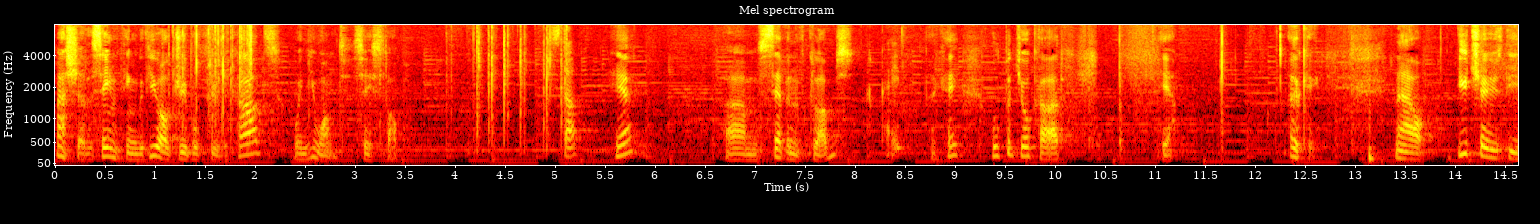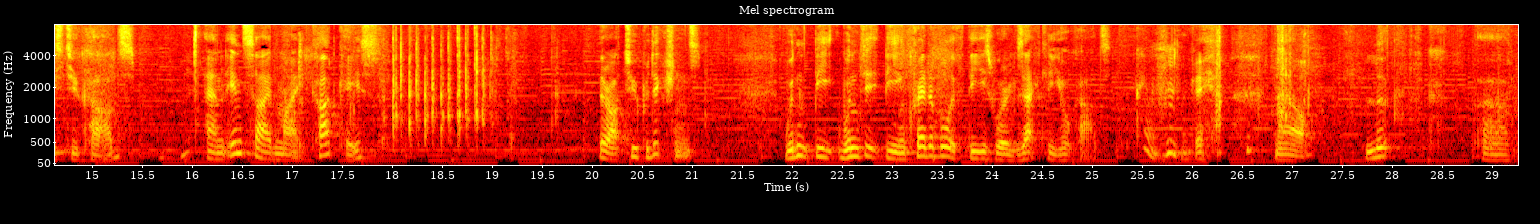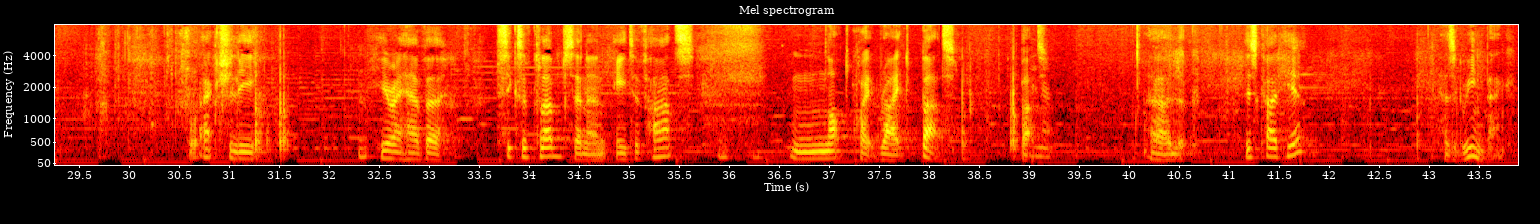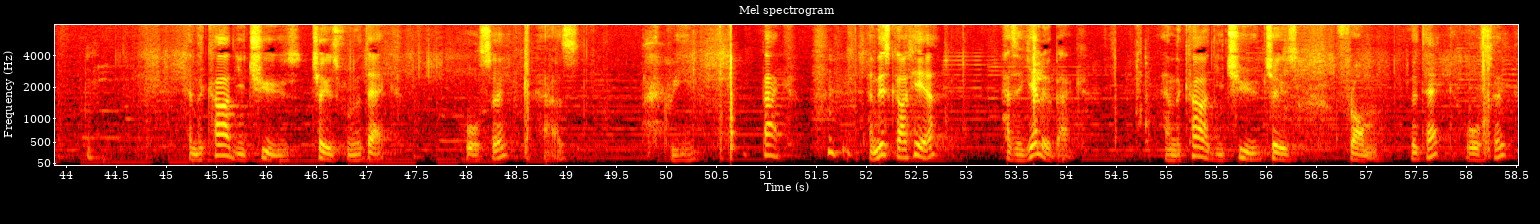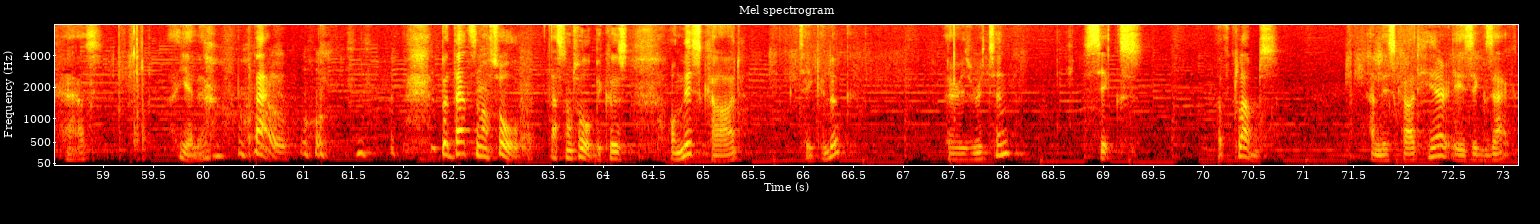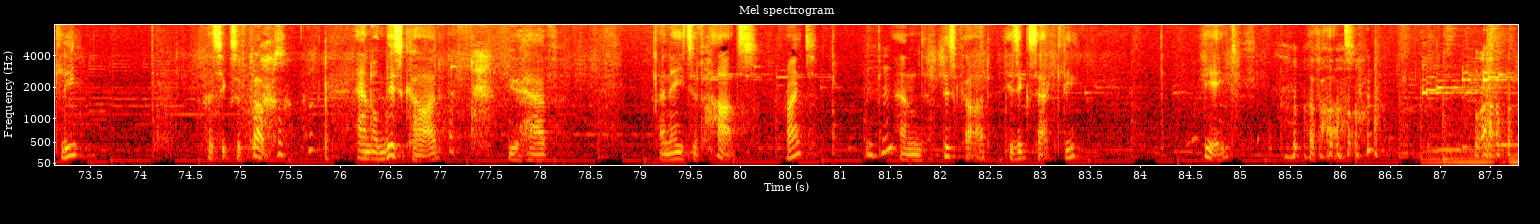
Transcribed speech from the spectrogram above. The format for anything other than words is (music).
Masha, the same thing with you. I'll dribble through the cards. When you want, say stop. Stop. Here, um, seven of clubs. Okay. Okay, we'll put your card here. Okay, now you chose these two cards, and inside my card case, there are two predictions. Wouldn't be wouldn't it be incredible if these were exactly your cards? okay, (laughs) okay. now look. Uh, well, actually, here I have a six of clubs and an eight of hearts. Not quite right, but but uh, look, this card here has a green back, and the card you choose chose from the deck also has a green back, (laughs) and this card here has a yellow back, and the card you choo- chose from the deck also has a yellow back. (laughs) Oh. But that's not all. That's not all because on this card, take a look. There is written six of clubs, and this card here is exactly a six of clubs. (laughs) and on this card, you have an eight of hearts, right? Mm-hmm. And this card is exactly the eight of hearts. (laughs) Wow.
